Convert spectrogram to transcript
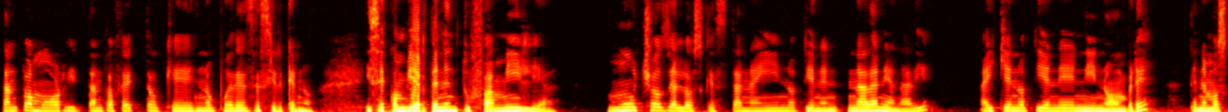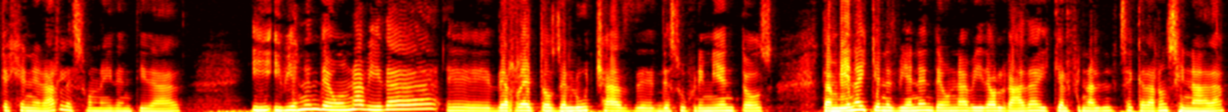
tanto amor y tanto afecto que no puedes decir que no. Y se convierten en tu familia. Muchos de los que están ahí no tienen nada ni a nadie. Hay quien no tiene ni nombre. Tenemos que generarles una identidad. Y, vienen de una vida eh, de retos, de luchas, de, sufrimientos. También hay quienes vienen de una vida holgada y que al final se quedaron sin nada.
